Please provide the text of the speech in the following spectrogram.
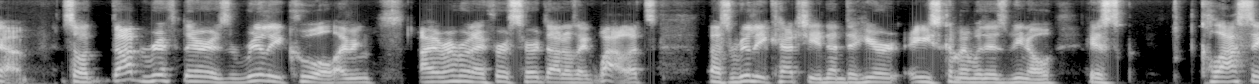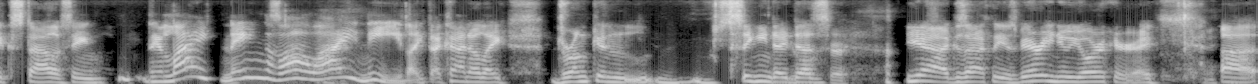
Yeah. So that riff there is really cool. I mean, I remember when I first heard that, I was like, wow, that's that's really catchy. And then to hear Ace come in with his, you know, his classic style of saying, the lightning's all I need. Like that kind of like drunken singing that he does. Yeah, exactly. It's very New Yorker, right? Uh,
